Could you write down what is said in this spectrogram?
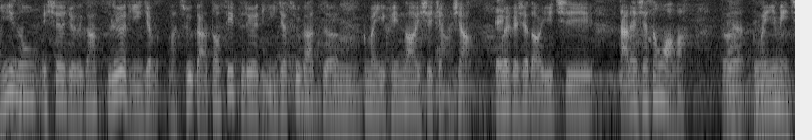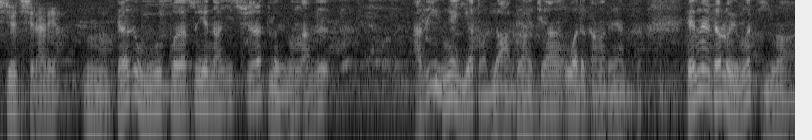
伊从一些就是讲主流的电影节勿参加，到非主流的电影节参加之后，咁么伊可以拿一些奖项，对为搿些导演去带来一些声望伐？对伐对啊？对咁么伊名气就起来了呀。嗯，迭个是我觉着，所以呢，伊选了六月份也是，也是有眼伊个道理哦，对伐？就像我头讲个迭样子。但是呢，迭六月份个电影哦，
